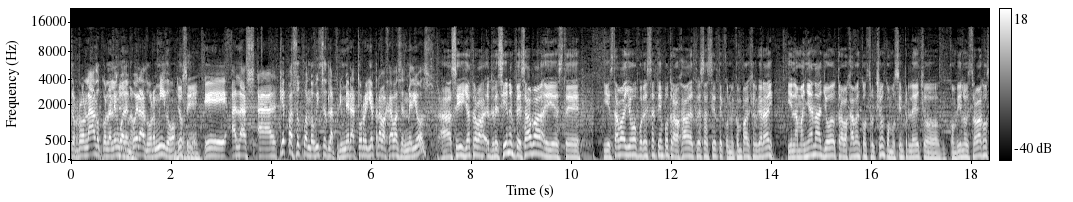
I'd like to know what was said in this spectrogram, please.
rolado con la lengua Sí, de no. fuera, dormido. Yo sí. Eh, a las, a- ¿Qué pasó cuando viste la primera torre? ¿Ya trabajabas en medios? Ah, sí, ya traba- recién empezaba y este y estaba yo por ese tiempo trabajaba de 3 a 7 con mi compa Ángel Garay y en la mañana yo trabajaba en construcción como siempre le he hecho con bien los trabajos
